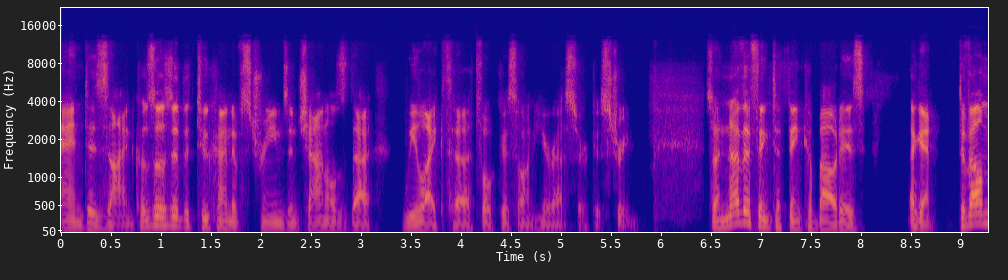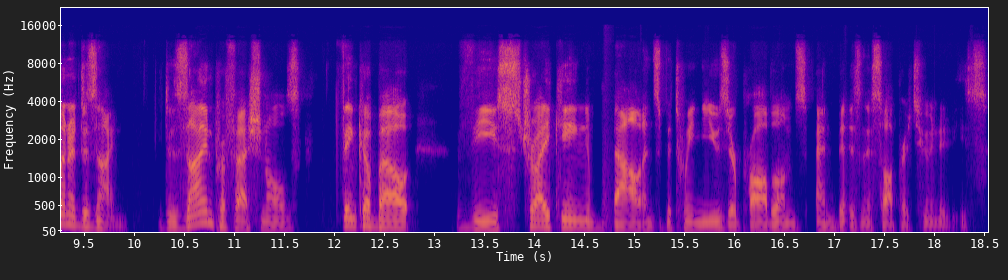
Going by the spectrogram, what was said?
and design because those are the two kind of streams and channels that we like to focus on here at Circuit Stream. So another thing to think about is again, development or design. Design professionals think about the striking balance between user problems and business opportunities,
